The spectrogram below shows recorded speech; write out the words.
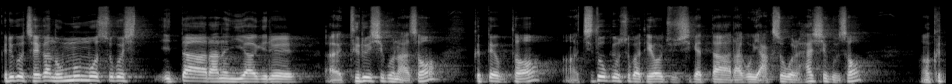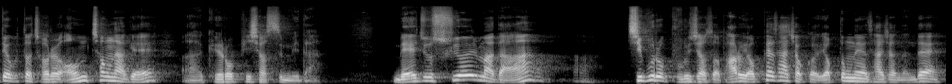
그리고 제가 논문 못 쓰고 있다라는 이야기를 아, 들으시고 나서 그때부터 어, 지도 교수가 되어 주시겠다라고 약속을 하시고서 어, 그때부터 저를 엄청나게 어, 괴롭히셨습니다. 매주 수요일마다 어, 집으로 부르셔서 바로 옆에 사셨거든요. 옆 동네에 사셨는데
